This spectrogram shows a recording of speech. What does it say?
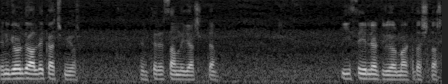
Beni gördüğü halde kaçmıyor. Enteresandı gerçekten. İyi seyirler diliyorum arkadaşlar.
